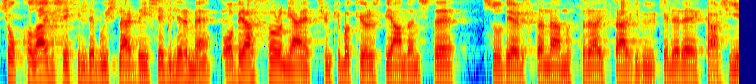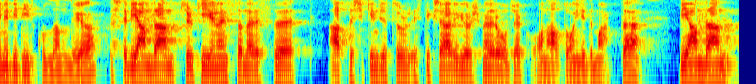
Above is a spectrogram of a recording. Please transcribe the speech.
çok kolay bir şekilde bu işler değişebilir mi? O biraz sorun yani çünkü bakıyoruz bir yandan işte Suudi Arabistan'a, Mısır'a, İsrail gibi ülkelere karşı yeni bir dil kullanılıyor. İşte bir yandan Türkiye-Yunanistan arası 62. tur istikşafi görüşmeler olacak 16-17 Mart'ta. Bir yandan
